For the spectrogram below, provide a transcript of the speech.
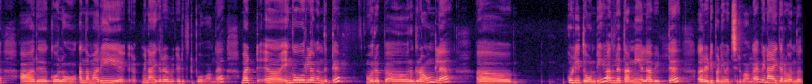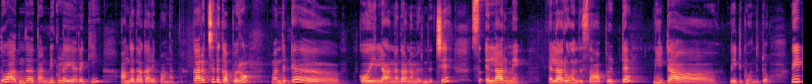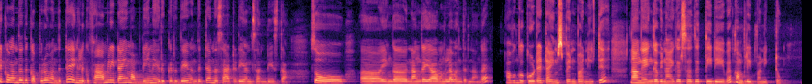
ஆறு குளம் அந்த மாதிரி விநாயகரை எடுத்துகிட்டு போவாங்க. பட் எங்கள் ஊரில் வந்துட்டு ஒரு ப- ஒரு கிரவுண்டில் குழி தோண்டி அதில் தண்ணியெல்லாம் விட்டு ரெடி பண்ணி வச்சுருவாங்க. விநாயகர் வந்ததும் அந்த தண்ணிக்குள்ளே இறக்கி அங்கே தான் கரைப்பாங்க. கரைச்சதுக்கப்புறம் வந்துட்டு கோயிலில் அன்னதானம் இருந்துச்சு. எல்லாருமே எல்லோரும் வந்து சாப்பிட்டு நீட்டாக வீட்டுக்கு வந்துட்டோம். வீட்டுக்கு வந்ததுக்கப்புறம் வந்துட்டு எங்களுக்கு ஃபேமிலி டைம் அப்படின்னு இருக்கிறதே வந்துட்டு அந்த சாட்டர்டே அண்ட் சண்டேஸ் தான். ஸோ எங்கள் நங்கையா அவங்களாம் வந்திருந்தாங்க. அவங்க கூட டைம் ஸ்பெண்ட் பண்ணிவிட்டு நாங்கள் எங்கள் விநாயகர் சதுர்த்தி டேவை கம்ப்ளீட் பண்ணிக்கிட்டோம்.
